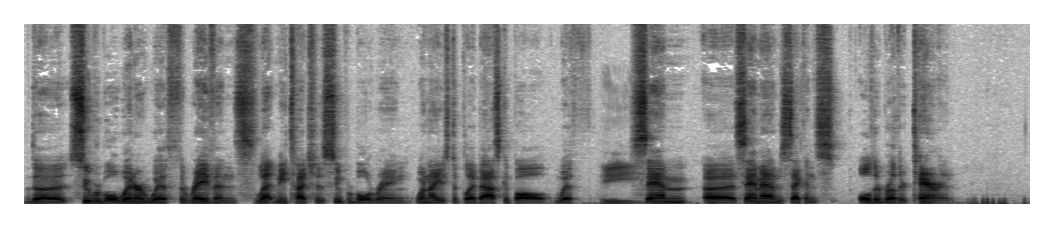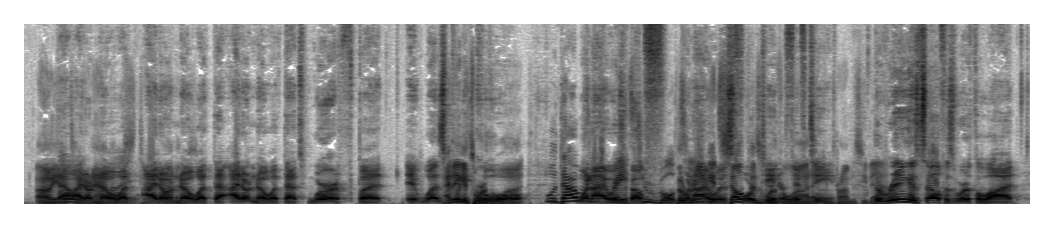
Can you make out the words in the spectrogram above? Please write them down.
the Super Bowl winner with the Ravens, let me touch his Super Bowl ring when I used to play basketball with Hey. Sam uh, Sam Adams II's older brother Taryn. Oh yeah, Now, I don't know what Taryn I don't Adams. know what that I don't know what that's worth, but it was I think pretty it's worth a cool. lot. Well, that was when a I was great about Super Bowl. The when ring I was itself is 14 worth or a lot, I 15. can promise you The ring itself is worth a lot.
